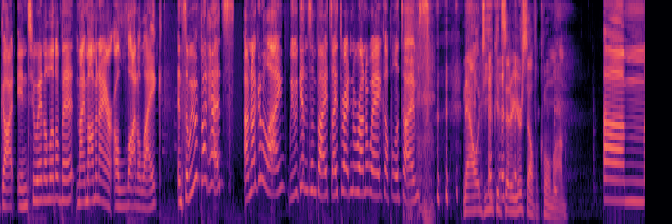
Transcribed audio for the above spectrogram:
got into it a little bit. My mom and I are a lot alike. And so we would butt heads. I'm not going to lie. We would get in some fights. I threatened to run away a couple of times. Now, do you consider yourself a cool mom? um,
